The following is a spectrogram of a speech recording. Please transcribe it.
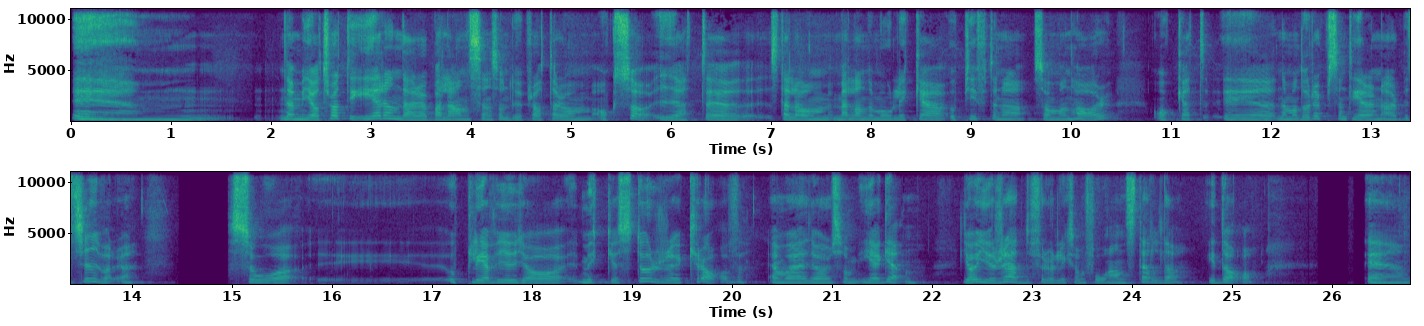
Um, Nej, men jag tror att det är den där balansen som du pratar om också i att eh, ställa om mellan de olika uppgifterna som man har. Och att eh, när man då representerar en arbetsgivare så eh, upplever ju jag mycket större krav än vad jag gör som egen. Jag är ju rädd för att liksom få anställda idag. Eh,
